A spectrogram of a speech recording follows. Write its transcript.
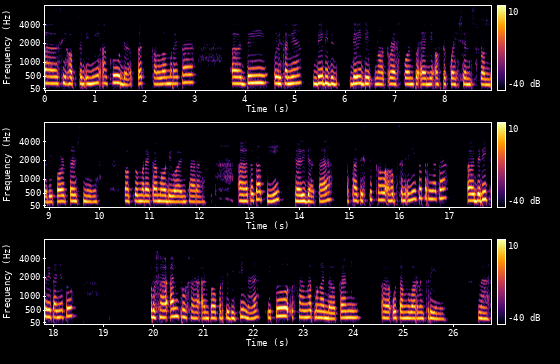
uh, si Hobson ini aku dapat kalau mereka uh, they tulisannya they did they did not respond to any of the questions from the reporters nih waktu mereka mau diwawancara. Uh, tetapi dari data statistik kalau Hobson ini tuh ternyata uh, jadi ceritanya tuh perusahaan-perusahaan properti di Cina itu sangat mengandalkan uh, utang luar negeri nih. Nah,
